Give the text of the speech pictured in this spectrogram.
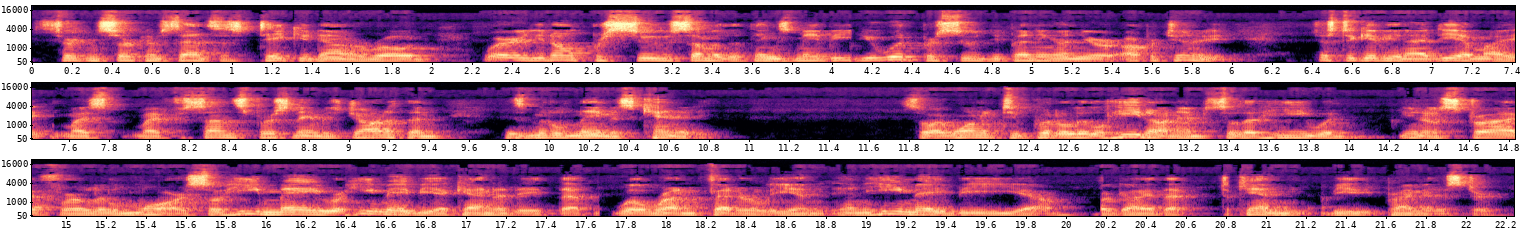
certain circumstances take you down a road where you don't pursue some of the things maybe you would pursue depending on your opportunity. Just to give you an idea, my, my, my son's first name is Jonathan. His middle name is Kennedy. So I wanted to put a little heat on him so that he would, you know, strive for a little more. So he may he may be a candidate that will run federally, and and he may be uh, a guy that can be prime minister.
